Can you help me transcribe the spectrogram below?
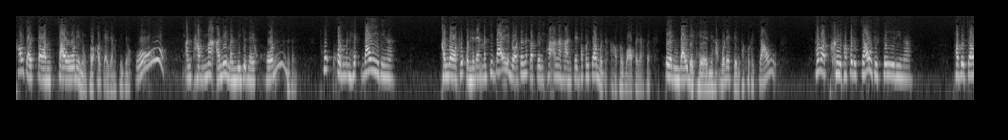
เข้าใจตอนเศร้านี่หลวงพ่อเข้าใจอย่างสิจังโอ้อันธรรมะอันนี้มันมีอยู่ในคนทุกคนมันเฮ็ดได้ดีนะคันอทุกคนเห็นได้ มันจะได้บอกท่านก็เป็นพระอรหันต์เป็นพระพุทธเจ้าหมดอ้าวพอบอกไปอย่างเป็นได้เดเทนี่ครับบ่ได้เป็นพระพุทธเจ้าถ้าว่าคือพระพุทธเจ้าซื่อๆดีนะพระพุทธเจ้า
